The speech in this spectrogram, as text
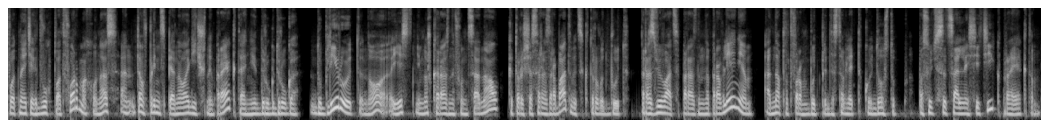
Вот на этих двух платформах у нас, там, в принципе, аналогичные проекты, они друг друга дублируют, но есть немножко разный функционал, который сейчас разрабатывается, который вот будет развиваться по разным направлениям. Одна платформа будет предоставлять такой доступ, по сути, социальной сети к проектам,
